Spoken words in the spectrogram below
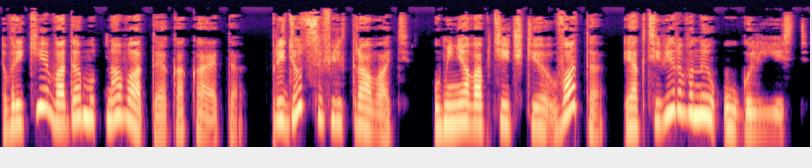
в реке вода мутноватая какая-то. Придется фильтровать. У меня в аптечке вата и активированный уголь есть,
